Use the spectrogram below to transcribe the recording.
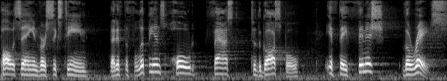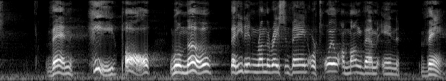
Paul was saying in verse 16 that if the Philippians hold fast to the gospel, if they finish the race, then he, Paul, will know that he didn't run the race in vain or toil among them in vain.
